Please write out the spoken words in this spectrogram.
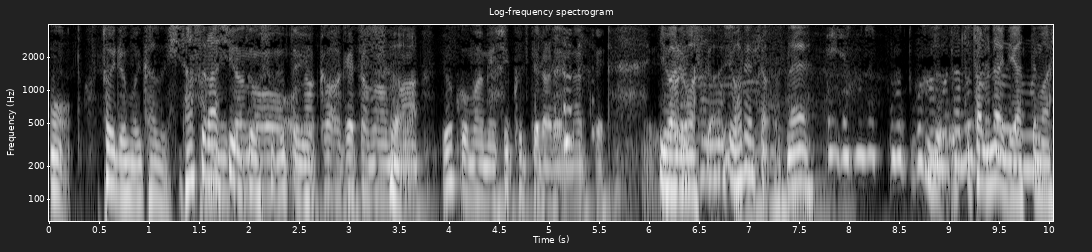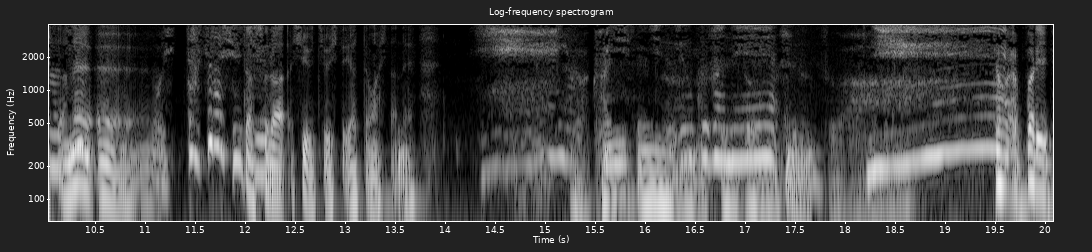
もうトイレも行かずひたすら手術をするという。中開けたままよくお前飯食ってられるなって言われますか？言われちゃいますね。えじゃあ本当ご飯も食べ食べないでやってましたね。えー、ひたすら集中。ひたすら集中してやってましたね。へえよく集力がね。ねでもやっぱり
